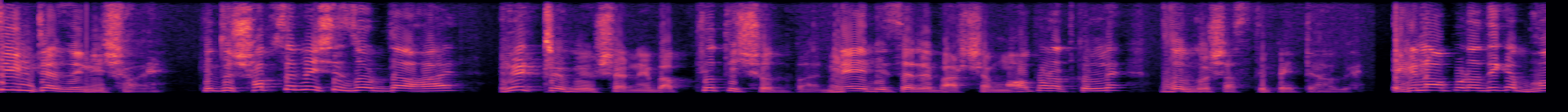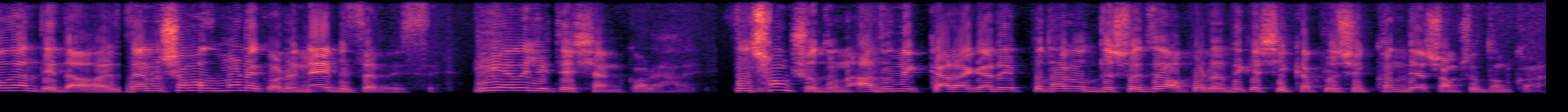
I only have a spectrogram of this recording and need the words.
তিনটা জিনিস হয়। কিন্তু সবচেয়ে বেশি জোর দেওয়া হয় রেট্রিবিউশনে বা প্রতিশোধ বা ন্যায় বিচারের ভারসাম্য অপরাধ করলে যোগ্য শাস্তি পেতে হবে। এখানে অপরাধীকে ভোগান্তি দেওয়া হয়, যেন সমাজ মনে করে ন্যায় বিচার হয়েছে রিহ্যাবিলিটেশন করা হয়। সংশোধন, আধুনিক কারাগারে প্রধান উদ্দেশ্য যে অপরাধীকে শিক্ষা প্রশিক্ষণ দেওয়া, সংশোধন করা।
